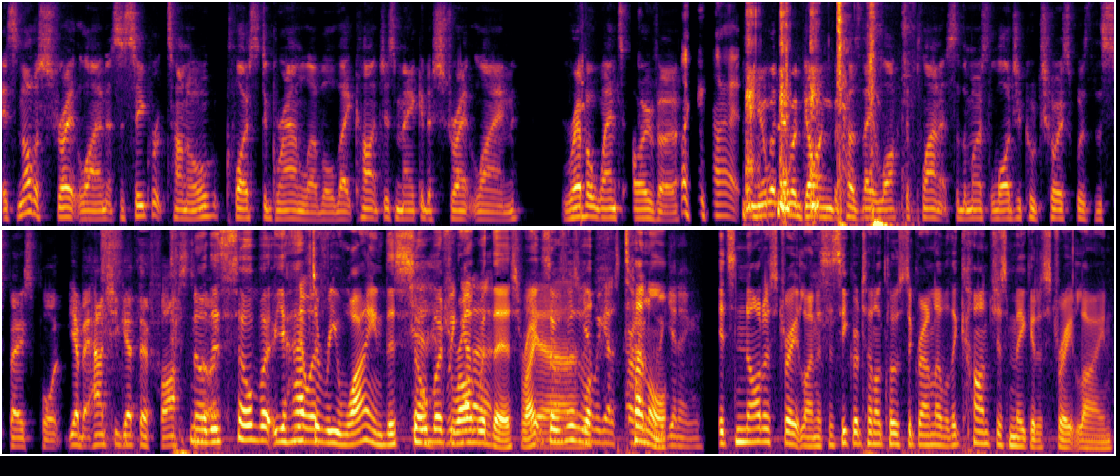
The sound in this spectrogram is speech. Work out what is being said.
it's not a straight line. It's a secret tunnel close to ground level. They can't just make it a straight line. Reva went over. not? Knew where they were going because they locked the planet, so the most logical choice was the spaceport. Yeah, but how'd she get there fast? No, there's so much. You have No, to rewind. There's so Yeah, much wrong gotta- with this, right? So first of Yeah, all, we gotta start at the tunnel. beginning. It's not a straight line. It's a secret tunnel close to ground level. They can't just make it a straight line.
